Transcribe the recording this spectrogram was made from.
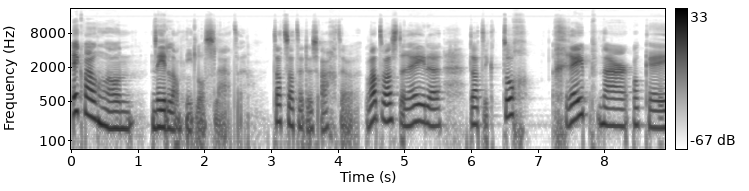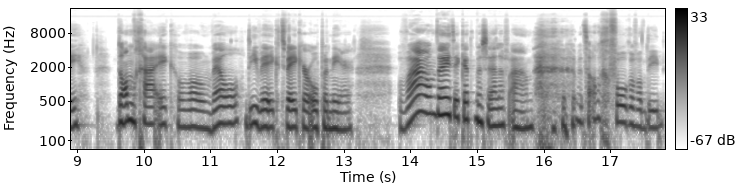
ik wou gewoon Nederland niet loslaten. Dat zat er dus achter. Wat was de reden dat ik toch greep naar: oké, dan ga ik gewoon wel die week twee keer op en neer. Waarom deed ik het mezelf aan? Met alle gevolgen van dien.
